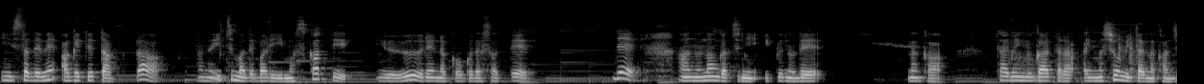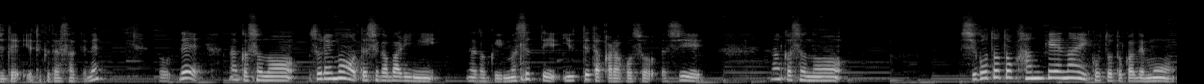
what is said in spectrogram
インスタでね上げてたらあのいつまでバリいますかっていう連絡をくださってで、あの、何月に行くので、なんか、タイミングがあったら会いましょうみたいな感じで言ってくださってね。そうで、なんかその、それも私がバリに長くいますって言ってたからこそだし、なんかその、仕事と関係ないこととかでも、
